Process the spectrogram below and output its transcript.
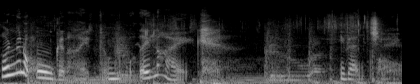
going to organise them what they like. Eventually.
